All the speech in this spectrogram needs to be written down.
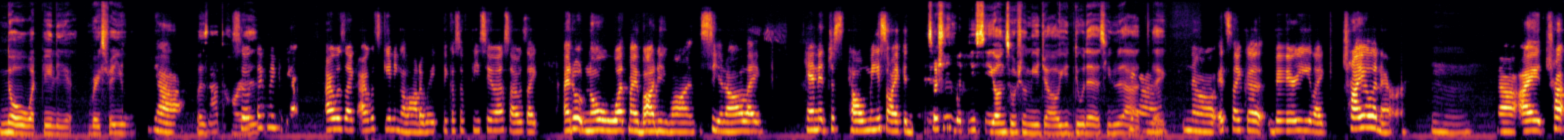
know what really works for you? yeah Was that hard? so technically yeah, I was like I was gaining a lot of weight because of PCOS I was like I don't know what my body wants you know like can it just tell me so I could Especially what you see on social media, oh, you do this, you do that, yeah like, no it's like a very like trial and error mm, Uh, I try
